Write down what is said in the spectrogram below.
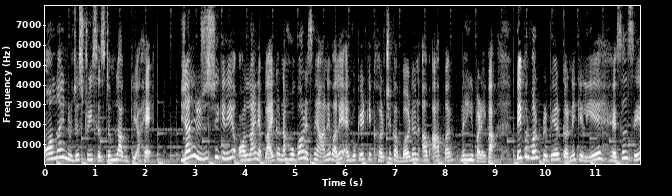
ऑनलाइन रजिस्ट्री सिस्टम लागू किया है। यानी रजिस्ट्री के लिए ऑनलाइन अप्लाई करना होगा और इसमें आने वाले एडवोकेट के खर्चे का बर्डन अब आप पर नहीं पड़ेगा। पेपर वर्क प्रिपेयर करने के लिए हैसल से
